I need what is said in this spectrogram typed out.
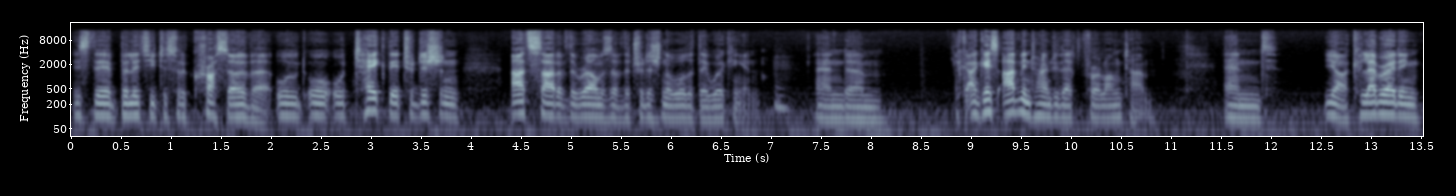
is their ability to sort of cross over or, or, or take their tradition outside of the realms of the traditional world that they're working in. Mm. And um, I guess I've been trying to do that for a long time. And yeah, collaborating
